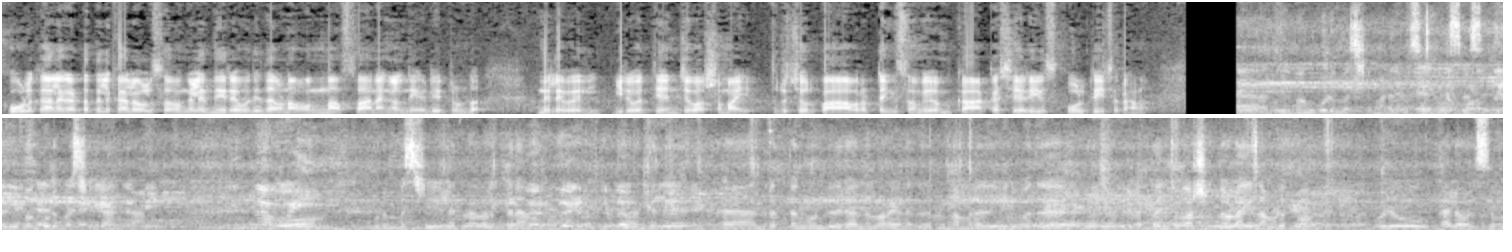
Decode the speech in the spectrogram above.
സ്കൂൾ കാലഘട്ടത്തിൽ കലോത്സവങ്ങളിൽ നിരവധി തവണ ഒന്നാം സ്ഥാനങ്ങൾ നേടിയിട്ടുണ്ട്. നിലവിൽ ഇരുപത്തിയഞ്ച് വർഷമായി തൃശൂർ പാവറട്ടയ്ക്ക് സമീപം കാക്കശ്ശേരിയിൽ സ്കൂൾ ടീച്ചറാണ്. ദീപം കുടുംബശ്രീ ദീപം അപ്പോൾ കുടുംബശ്രീയിലെ പ്രവർത്തനം അതിൽ നൃത്തം കൊണ്ടുവരിക എന്ന് പറയുന്നത് നമ്മൾ ഇരുപത് ഇരുപത്തഞ്ച് വർഷത്തോളമായി നമ്മളിപ്പോൾ ഒരു കലോത്സവ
